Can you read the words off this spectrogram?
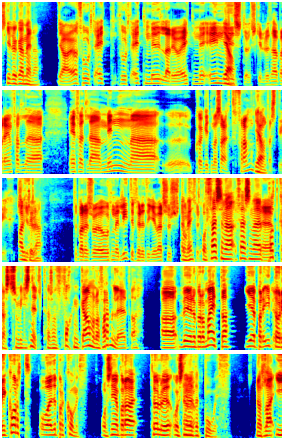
Skilur hvað ég meina? Já, já, þú ert einn, þú ert einn miðlari og einn, mi- ein Já. miðstöð, skilur, það er bara einfallega, einfallega minna, uh, hvað getur maður sagt, framkvæmdastig, skilur. algjörlega Þetta er bara eins og ef þú ert með lítið fyrirtæki versus stórt Einmitt, og fyrirtæki. þess vegna, þess vegna er Eh. podcast svo mikið snilt. Það er svo fokkin gaman að framlega þetta. Að við erum bara að mæta, ég er bara ít á rekord og þetta er bara komið. Og síðan bara tölum við og síðan er þetta búið. Náttúrulega í,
